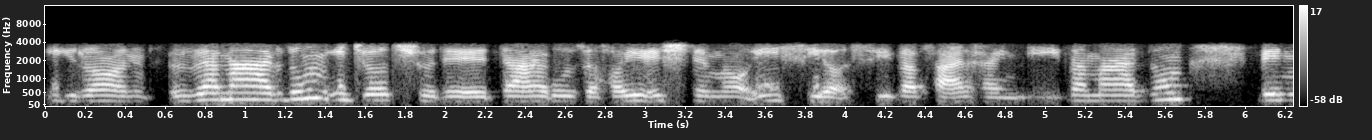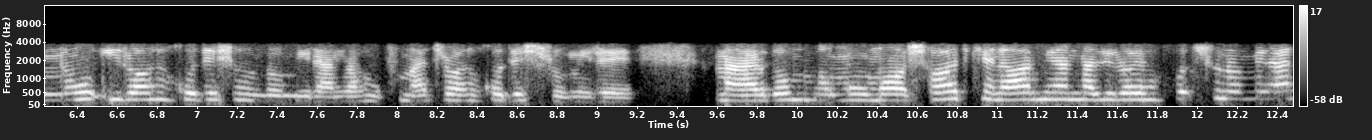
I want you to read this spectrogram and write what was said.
ایران و مردم ایجاد شده در حوزه های اجتماعی سیاسی و فرهنگی و مردم به نوعی راه خودشون رو میرن و حکومت راه خودش رو میره. مردم با مماشات کنار میان ولی راه خودشون رو میرن.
